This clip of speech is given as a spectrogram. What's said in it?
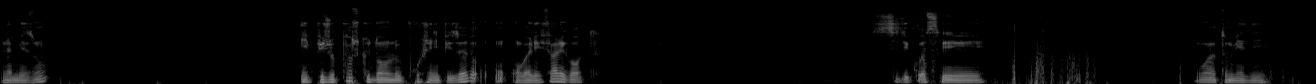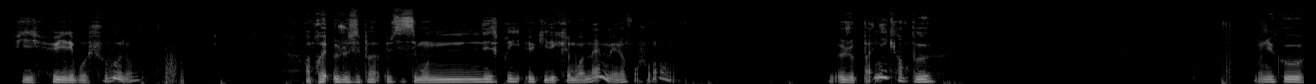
la maison. Et puis je pense que dans le prochain épisode, on, va aller faire les grottes. C'était quoi C'est... Ouais, attends, il y a des... il y a des bruits chelous, non? Après, je sais pas si c'est mon esprit qui l'écrit moi-même, mais là, franchement je panique un peu. Bon, du coup,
